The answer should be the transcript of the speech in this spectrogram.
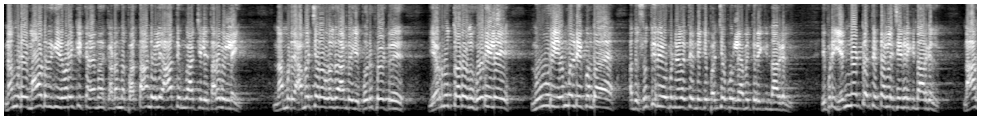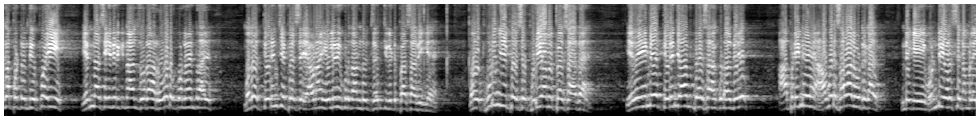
நம்முடைய மாவட்டத்துக்கு இதுவரைக்கும் கடந்த- கடந்த பத்தாண்டுகளில் அதிமுக ஆட்சியிலே தரவில்லை. நம்முடைய அமைச்சரவர்கள் தான் அன்றைக்கு பொறுப்பேற்று இருநூத்தி அறுபது கோடியிலே நூறு எம்எல்டி கொண்ட அந்த சுத்திகரிப்பு நிலத்தை இன்னைக்கு பஞ்சப்பூரில் அமைத்திருக்கின்றார்கள். இப்படி எண்ணற்ற திட்டங்களை செய்திருக்கிறார்கள் நாகப்பட்டினத்துக்கு போய் என்ன செய்திருக்கிறான்னு சொல்றார் ரோடு போல என்றால் முதல் தெரிஞ்சு பேச எவனா எழுதி கொடுத்தான்னு தெரிஞ்சுக்கிட்டு பேசாதீங்க. புரிஞ்சு பேச புரியாம பேசாத. எதையுமே தெரிஞ்சாம பேசக்கூடாது அப்படின்னு அவர் சவால் விட்டுருக்காரு. இன்னைக்கு ஒன்றிய அரசு நம்மளை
